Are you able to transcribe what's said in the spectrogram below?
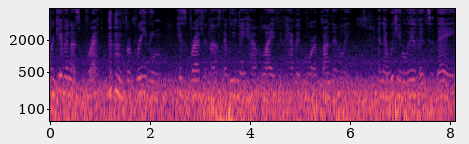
For giving us breath, for breathing His breath in us that we may have life and have it more abundantly, and that we can live in today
